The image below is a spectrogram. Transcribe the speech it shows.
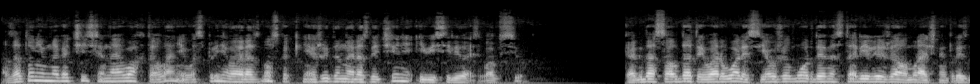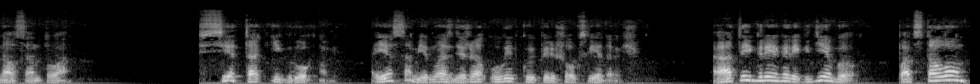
Зато немногочисленная вахта Лани восприняла разнос как неожиданное развлечение и веселилась вовсю. Когда солдаты ворвались, я уже мордой на столе лежал, мрачно признался Антуан. Все так и грохнули, а я сам едва сдержал улыбку и перешел к следующему. «А ты, Грегори, где был? Под столом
